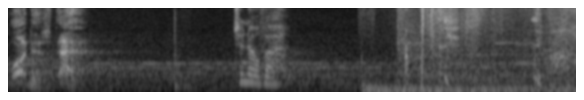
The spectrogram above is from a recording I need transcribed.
What is that? Jenova.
